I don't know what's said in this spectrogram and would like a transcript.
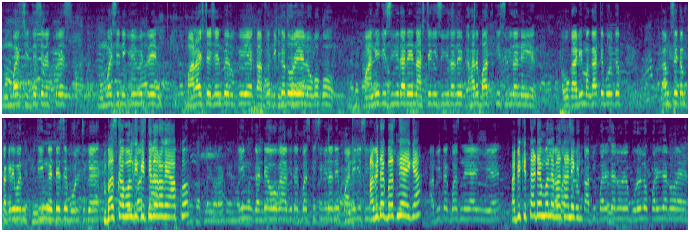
मुंबई सिद्धेश्वर एक्सप्रेस मुंबई से निकली हुई ट्रेन माला स्टेशन पे रुकी हुई है। काफ़ी दिक्कत हो रही है लोगों को। पानी की सुविधा नहीं नाश्ते की सुविधा नहीं हर बात की सुविधा नहीं है। वो गाड़ी मंगाते बोल के कम से कम तकरीबन तीन घंटे से बोल चुके हैं। बस का बोल के कितनी देर हो गई आपको? तीन घंटे हो गए अभी तक बस की सुविधा नहीं पानी की सुविधा अभी तक बस नहीं आई क्या? अभी तक बस नहीं आई हुई है। अभी कितना टाइम बोले बस आने के लिए? काफ़ी परेशान हो रहे हैं बूढ़े लोग परेशान हो रहे हैं।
